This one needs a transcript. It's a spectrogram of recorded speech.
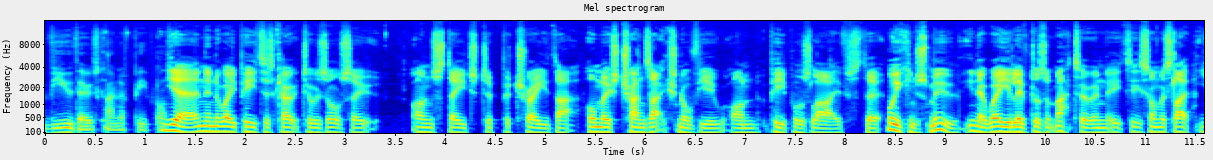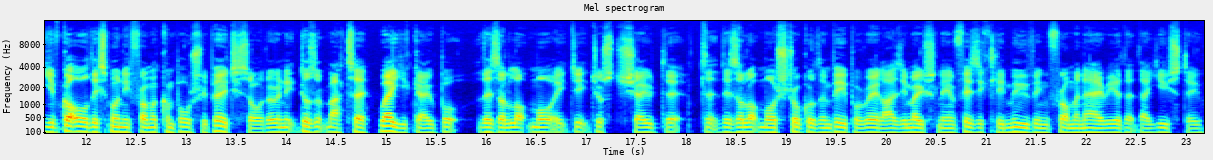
view those kind of people. Yeah, and in a way, Peter's character was also on stage to portray that almost transactional view on people's lives that well you can just move. You know where you live doesn't matter. And it's, it's almost like you've got all this money from a compulsory purchase order and it doesn't matter where you go but there's a lot more. It, it just showed that, that there's a lot more struggle than people realize emotionally and physically moving from an area that they're used to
